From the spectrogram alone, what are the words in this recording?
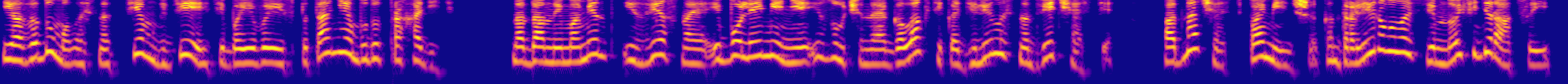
Я задумалась над тем, где эти боевые испытания будут проходить. На данный момент известная и более-менее изученная галактика делилась на две части. Одна часть, поменьше, контролировалась Земной Федерацией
